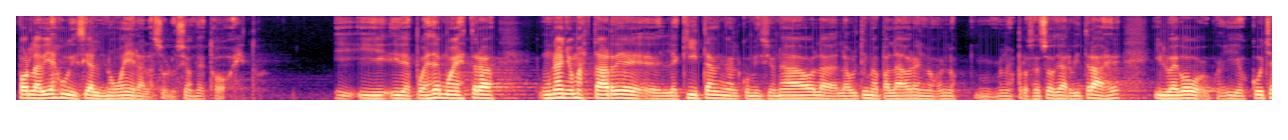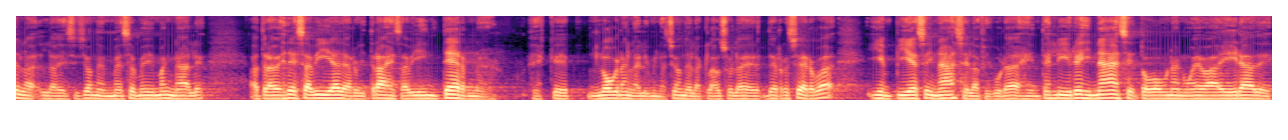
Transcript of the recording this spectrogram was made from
por la vía judicial no era la solución de todo esto. Y, y, y después demuestra, un año más tarde eh, le quitan al comisionado la, la última palabra en, en, los, en, los, procesos de arbitraje y luego, y escuchen la, la decisión de Messerschmitt y Magnale, a través de esa vía de arbitraje, esa vía interna, es que logran la eliminación de la cláusula de, de, reserva y empieza y nace la figura de agentes libres y nace toda una nueva era de,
